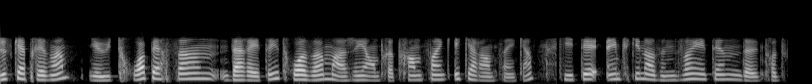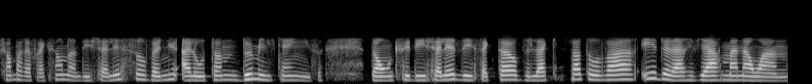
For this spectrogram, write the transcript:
Jusqu'à présent, il y a eu trois personnes d'arrêtés, trois hommes âgés entre 35 et 45 ans, qui étaient impliqués dans une vingtaine d'introductions par effraction dans des chalets survenus à l'automne 2015. Donc, c'est des chalets des secteurs du lac Châteauvert et de la rivière Manawan.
